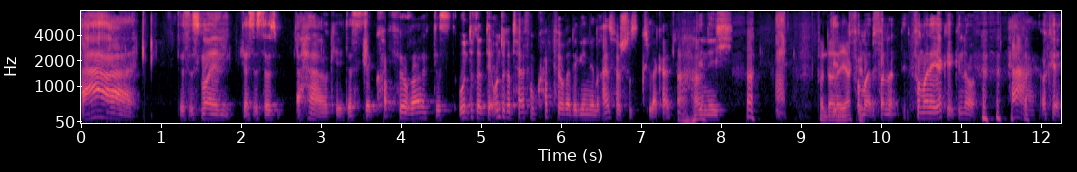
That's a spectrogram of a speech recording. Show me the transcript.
Ah, das ist mein, das ist das, aha, okay, das ist der Kopfhörer, das untere, der untere Teil vom Kopfhörer, der gegen den Reißverschluss klackert, aha. den ich, Von deiner Jacke. Von, von, von, meiner Jacke, genau. Ha, okay.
